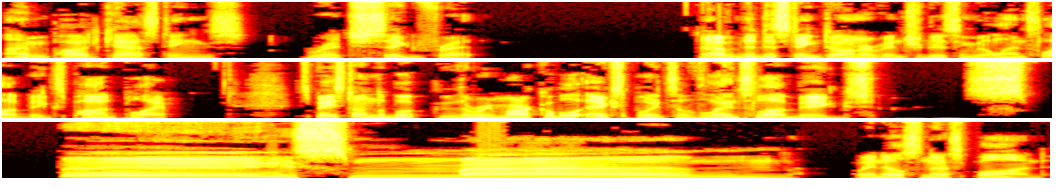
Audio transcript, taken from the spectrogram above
I'm podcasting's Rich Sigfrit. I have the distinct honor of introducing the Lancelot Biggs Podplay. It's based on the book The Remarkable Exploits of Lancelot Biggs, Spaceman by Nelson S. Bond.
